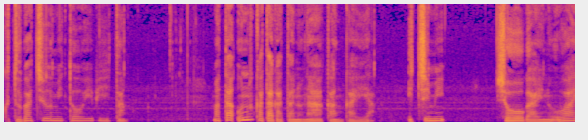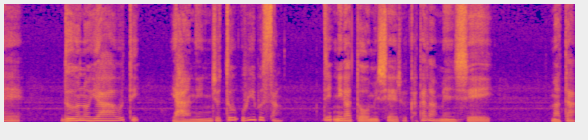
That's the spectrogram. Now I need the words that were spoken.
クトゥバチューミトイビータン。またうぬ方々のナーカンカイや一味。生涯の上へドゥーのヤーウティヤーニンジュトゥウイブさん。でニガトーミシェル方がメンシェイまた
